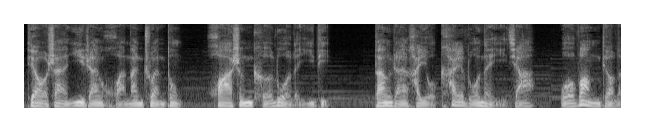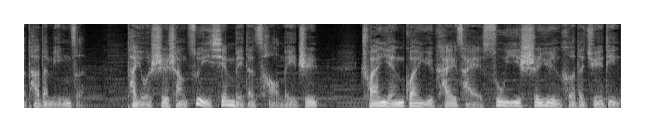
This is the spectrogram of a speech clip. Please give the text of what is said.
吊扇依然缓慢转动，花生壳落了一地。当然还有开罗那一家，我忘掉了他的名字。他有世上最鲜美的草莓汁。传言关于开采苏伊士运河的决定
